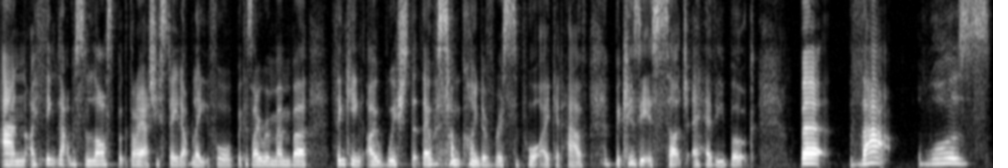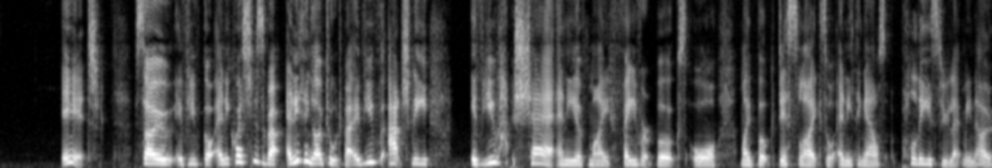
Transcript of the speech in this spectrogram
And I think that was the last book that I actually stayed up late for because I remember thinking I wish that there was some kind of wrist support I could have because it is such a heavy book. But that was it. So if you've got any questions about anything I've talked about, if you've actually if you share any of my favorite books or my book dislikes or anything else, please do let me know.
